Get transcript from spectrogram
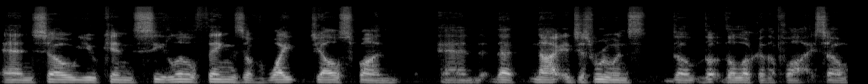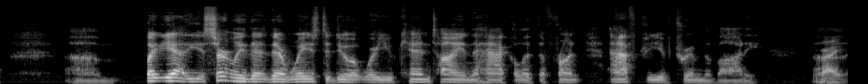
and so you can see little things of white gel spun, and that not it just ruins the the, the look of the fly. So. Um, but yeah, you, certainly there, there are ways to do it where you can tie in the hackle at the front after you've trimmed the body. Right, Uh,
